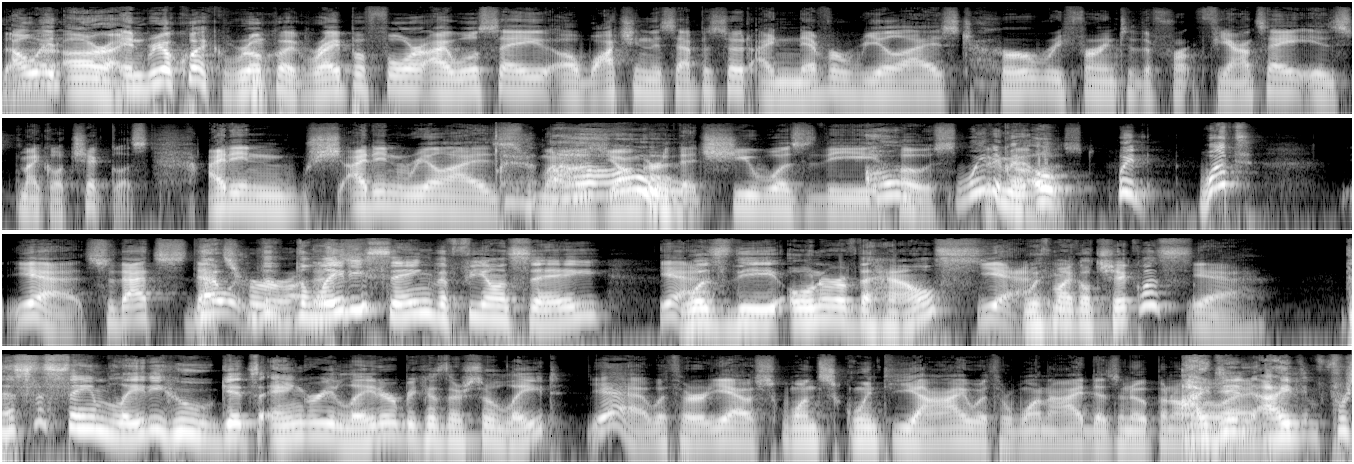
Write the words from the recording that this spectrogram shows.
Oh, and, all right. And real quick, real quick, right before I will say, uh, watching this episode, I never realized her referring to the fr- fiance is Michael Chiklis. I didn't, sh- I didn't realize when I was younger Oh. that she was the Oh, host. Wait a minute. co-host. Oh, wait. What? Yeah. So that's that's w- her. the, the that's- lady saying the fiance Yeah. was the owner of the house Yeah. with Michael Chiklis? Yeah. That's the same lady who gets angry later because they're so late? Yeah, with her, yeah, one squinty eye with her one eye doesn't open all I the did way. I for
